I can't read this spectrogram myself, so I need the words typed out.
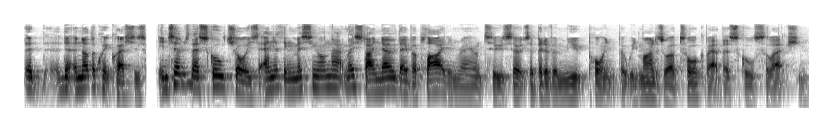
another quick question. In terms of their school choice, anything missing on that list? I know they've applied in round two, so it's a bit of a mute point, but we might as well talk about their school selection.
